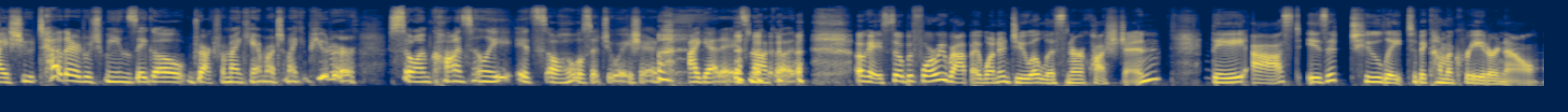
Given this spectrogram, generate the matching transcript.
I shoot tethered, which means they go direct from my camera to my computer. So I'm constantly. It's a whole situation. I get it. It's not good. Okay, so before we wrap, I want to do a listener question. They asked, "Is it too late to become a creator now?"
